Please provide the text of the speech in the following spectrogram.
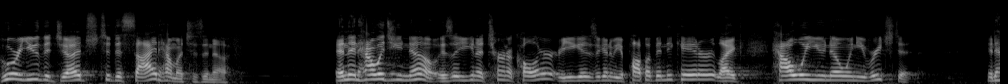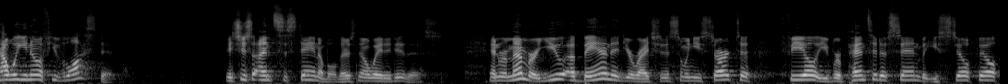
who are you, the judge, to decide how much is enough? And then how would you know? Is it, you going to turn a color? Are you, is there going to be a pop up indicator? Like, how will you know when you've reached it? And how will you know if you've lost it? It's just unsustainable. There's no way to do this. And remember, you abandoned your righteousness. So when you start to feel you've repented of sin, but you still feel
